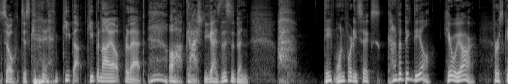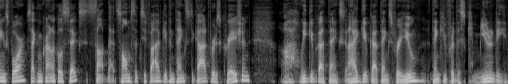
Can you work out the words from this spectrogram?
So just keep out, keep an eye out for that. Oh gosh, you guys, this has been Dave 146, kind of a big deal. Here we are. First Kings 4, Second Chronicles 6, that Psalm 65, giving thanks to God for his creation. Uh, we give God thanks, and I give God thanks for you. Thank you for this community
